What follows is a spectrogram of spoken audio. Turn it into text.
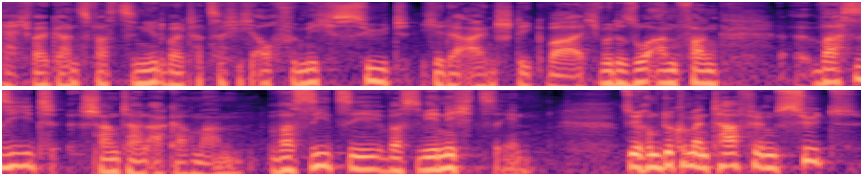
Ja, ich war ganz fasziniert, weil tatsächlich auch für mich Süd hier der Einstieg war. Ich würde so anfangen, äh, was sieht Chantal Ackermann? Was sieht sie, was wir nicht sehen? Zu ihrem Dokumentarfilm Süd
